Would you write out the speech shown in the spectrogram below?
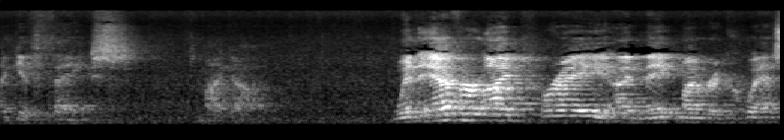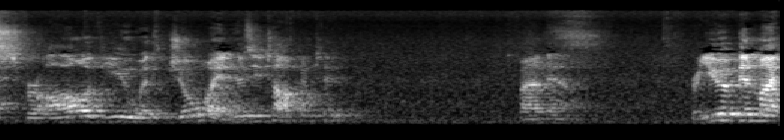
I give thanks to my God. Whenever I pray, I make my requests for all of you with joy. And who's he talking to? Find out. For you have been my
